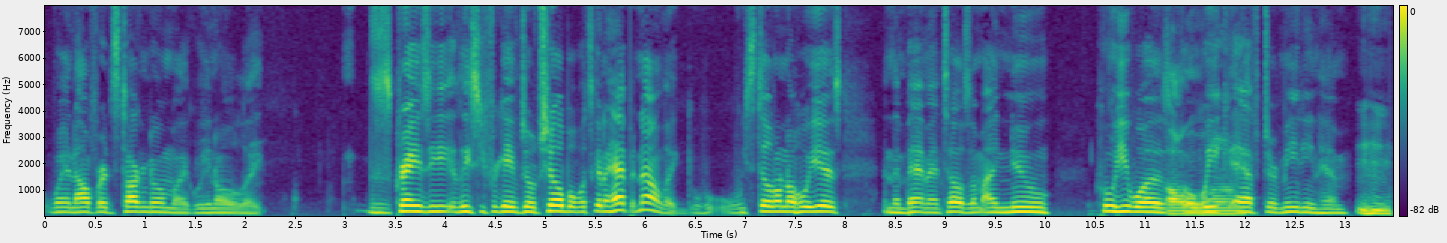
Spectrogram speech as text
when Alfred's talking to him, like, well, you know, like this is crazy. At least you forgave Joe Chill, but what's gonna happen now? Like wh- we still don't know who he is. And then Batman tells him, "I knew who he was All a week along. after meeting him." Mm-hmm.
